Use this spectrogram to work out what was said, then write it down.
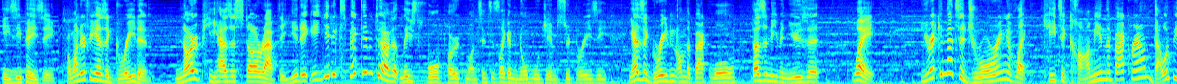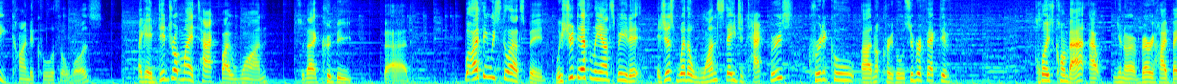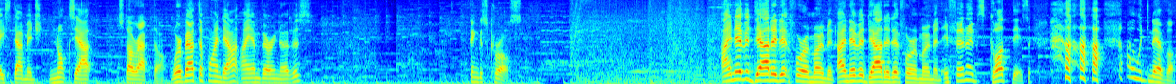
Easy peasy. I wonder if he has a Greedent. Nope, he has a Staraptor. You'd, you'd expect him to have at least four Pokemon since it's like a normal gym, super easy. He has a Greedent on the back wall, doesn't even use it. Wait, you reckon that's a drawing of like Kitakami in the background? That would be kind of cool if it was. Okay, did drop my attack by one, so that could be bad. Well, I think we still outspeed. We should definitely outspeed it. It's just whether one stage attack boost, critical, uh, not critical, super effective close combat at, you know, very high base damage knocks out Staraptor. We're about to find out. I am very nervous. Fingers crossed. I never doubted it for a moment. I never doubted it for a moment. Inferno's got this. I would never.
